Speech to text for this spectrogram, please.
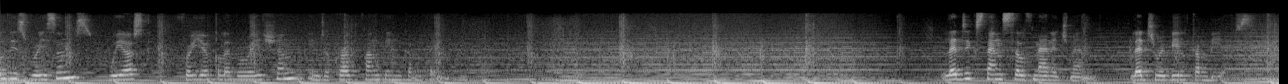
All these reasons, we ask for your collaboration in the crowdfunding campaign. Let's extend self-management. Let's rebuild Can Vies.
